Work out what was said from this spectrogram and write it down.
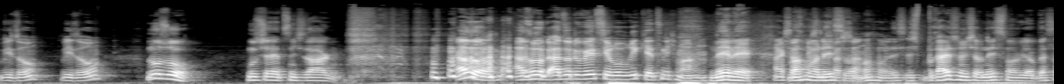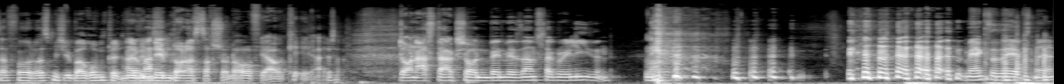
Wieso? Wieso? Nur so. Muss ich ja jetzt nicht sagen. Also, also, also du willst die Rubrik jetzt nicht machen? Nee, nee. Das Machen wir nächstes Mal. Machen wir nicht. Ich bereite mich auch nächstes Mal wieder besser vor. Du hast mich überrumpelt. Also wir nehmen Donnerstag schon auf. Ja, okay, Alter. Donnerstag schon, wenn wir Samstag releasen. Merkst du selbst, ne?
